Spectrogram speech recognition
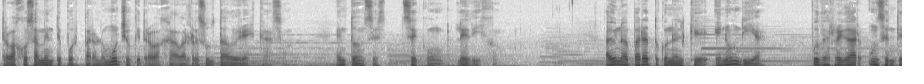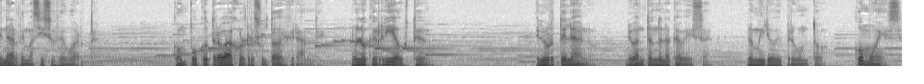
Trabajosamente, pues para lo mucho que trabajaba, el resultado era escaso. Entonces Tse Kung le dijo, hay un aparato con el que en un día puedes regar un centenar de macizos de huerta. Con poco trabajo el resultado es grande. ¿No lo querría usted? El hortelano, levantando la cabeza, lo miró y preguntó, ¿cómo es?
